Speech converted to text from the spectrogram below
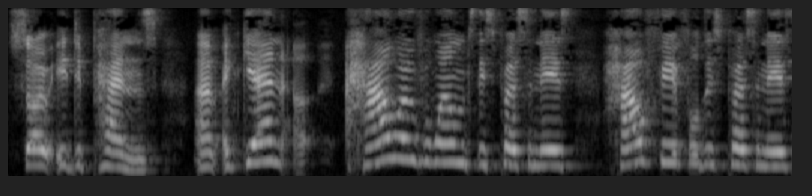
So it depends. Um, again, uh, how overwhelmed this person is, how fearful this person is,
